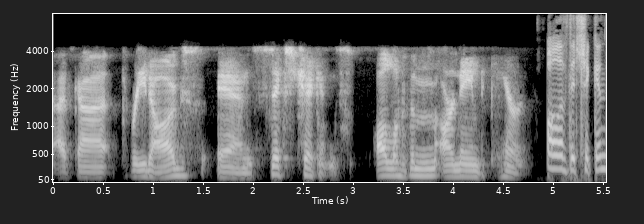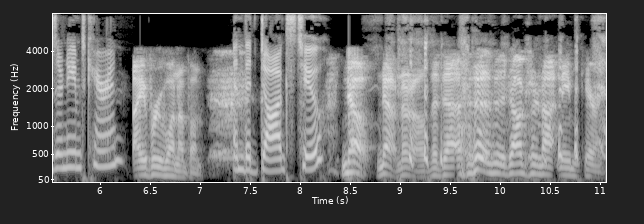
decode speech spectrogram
I've got three dogs and six chickens. All of them are named Karen. All of the chickens are named Karen? Every one of them. And the dogs too? No, no, no, no. The, do- the dogs are not named Karen.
